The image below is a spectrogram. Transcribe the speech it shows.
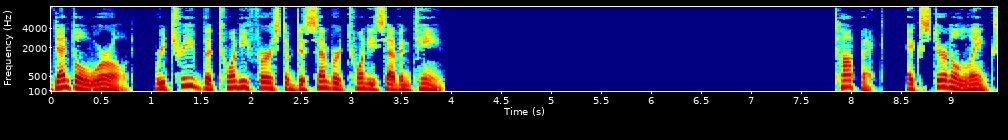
Dental World. Retrieved 21 December 2017. Topic: External links.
